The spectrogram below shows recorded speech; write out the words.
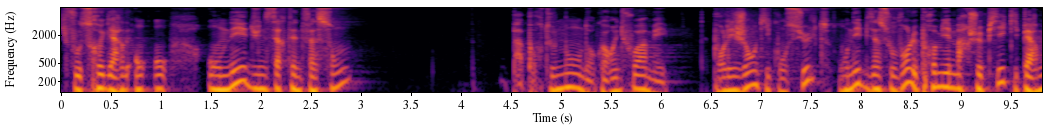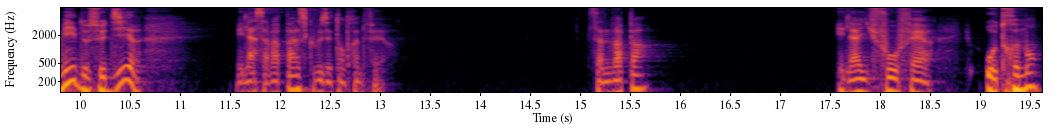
Il faut se regarder. On, est d'une certaine façon, pas pour tout le monde, encore une fois, mais pour les gens qui consultent, on est bien souvent le premier marchepied qui permet de se dire, mais là, ça va pas ce que vous êtes en train de faire. Ça ne va pas. Et là, il faut faire autrement.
